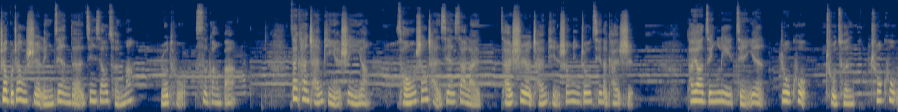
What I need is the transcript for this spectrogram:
这不正是零件的进销存吗？如图四杠八。再看产品也是一样，从生产线下来才是产品生命周期的开始，它要经历检验、入库、储存、出库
